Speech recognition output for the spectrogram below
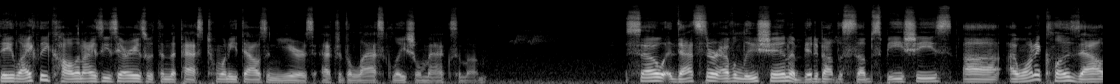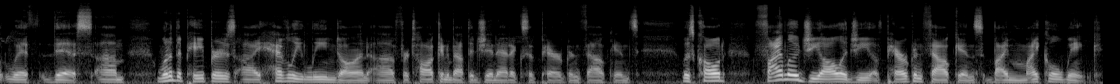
They likely colonized these areas within the past 20,000 years after the last glacial maximum. So that's their evolution, a bit about the subspecies. Uh, I want to close out with this. Um, one of the papers I heavily leaned on uh, for talking about the genetics of peregrine falcons was called Phylogeography of Peregrine Falcons by Michael Wink.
